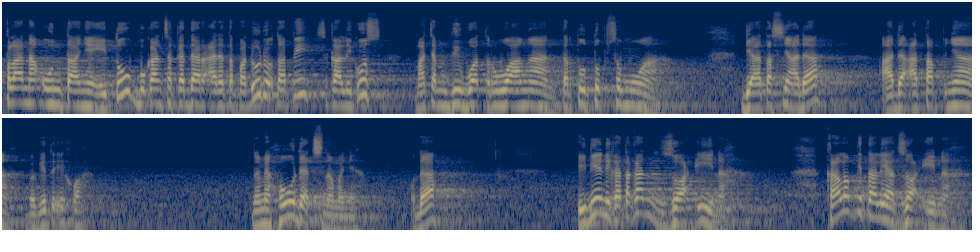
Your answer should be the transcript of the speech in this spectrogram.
pelana untanya itu bukan sekedar ada tempat duduk tapi sekaligus macam dibuat ruangan, tertutup semua. Di atasnya ada ada atapnya, begitu ikhwah. Namanya hudaj namanya. Udah? Ini yang dikatakan za'inah. Kalau kita lihat za'inah,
